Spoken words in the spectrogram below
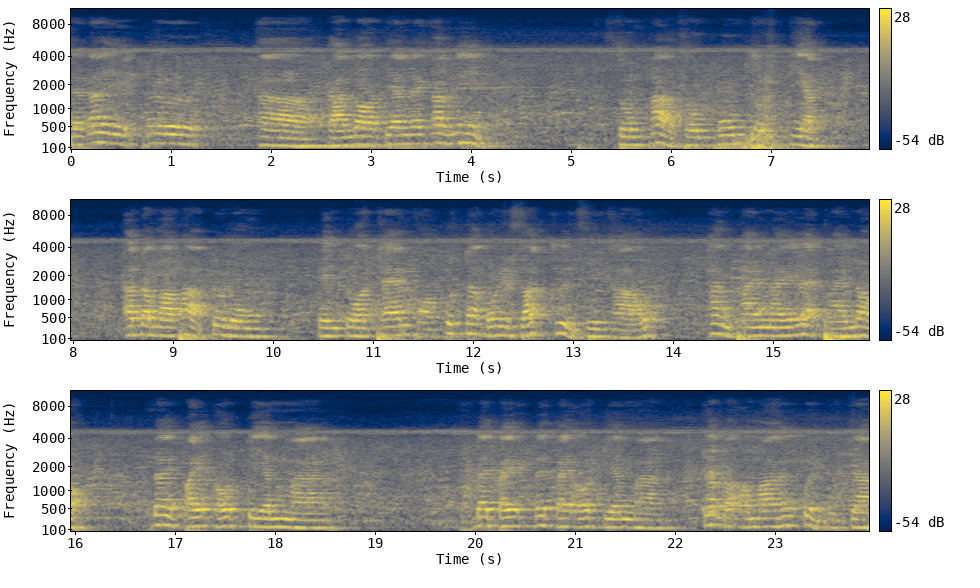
จะได้เพื่อการรอเตียนในครั้งนี้สมภาคสมภูมิสมเกียรติอาตมาภาพจุลงเป็นตัวแทนของพุทธบริษัทขึ้นสีขาว ทั้งภายในและภายนอก ได้ไปเอาเตียนมา ได้ไปได้ไปเอาเตียนมา แล้วก็เอามาให้เพื่อนบูชา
